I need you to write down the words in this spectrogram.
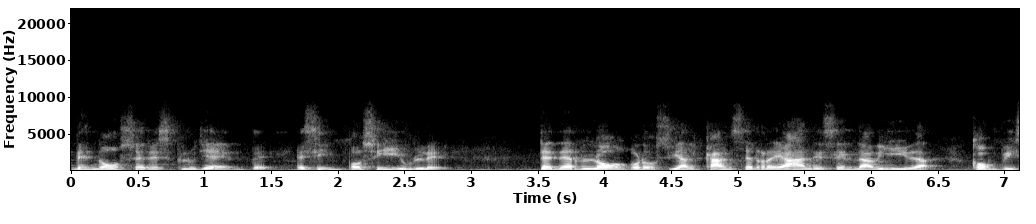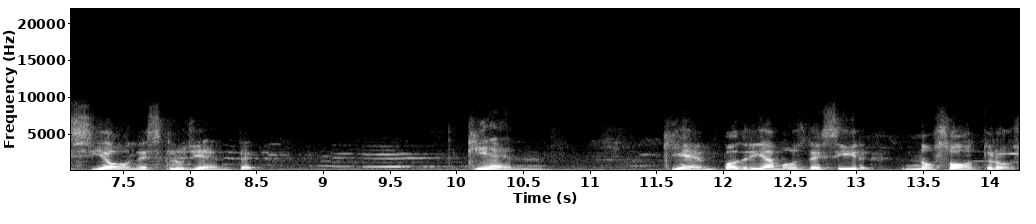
de no ser excluyente. Es imposible tener logros y alcances reales en la vida con visión excluyente. ¿Quién? ¿Quién podríamos decir nosotros?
